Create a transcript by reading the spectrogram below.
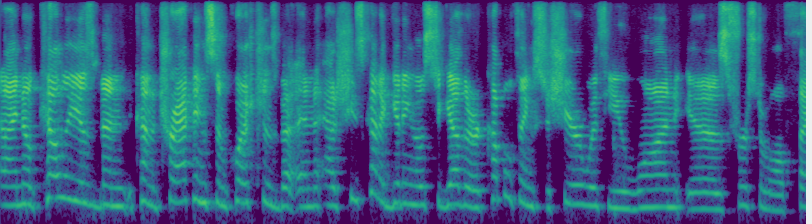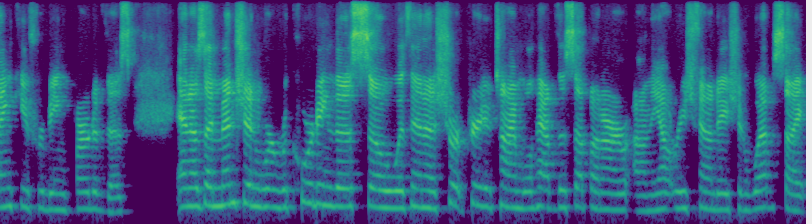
I know Kelly has been kind of tracking some questions, but and as she's kind of getting those together, a couple things to share with you. One is, first of all, thank you for being part of this. And as I mentioned, we're recording this, so within a short period of time, we'll have this up on our on the Outreach Foundation website.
